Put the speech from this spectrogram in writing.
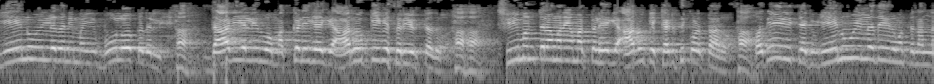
ಏನೂ ಇಲ್ಲದ ನಿಮ್ಮ ಈ ಭೂಲೋಕದಲ್ಲಿ ಹಾ. ದಾರಿಯಲ್ಲಿರುವ ಮಕ್ಕಳಿಗೆ ಹೇಗೆ ಆರೋಗ್ಯವೇ ಸರಿ ಇರ್ತದೋ ಹಾ, ಹಾ. ಶ್ರೀಮಂತರ ಮನೆಯ ಮಕ್ಕಳು ಹೇಗೆ ಆರೋಗ್ಯ ಕೆಡಿಸಿಕೊಳ್ತಾರೋ ಹಾ. ಅದೇ ರೀತಿಯಾಗಿ ಏನೂ ಇಲ್ಲದೆ ಇರುವಂತ ನನ್ನ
